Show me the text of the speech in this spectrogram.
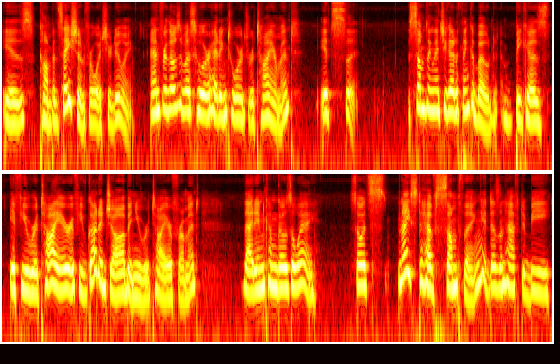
is compensation for what you're doing. And for those of us who are heading towards retirement, it's something that you got to think about because if you retire, if you've got a job and you retire from it, that income goes away. So it's nice to have something. It doesn't have to be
